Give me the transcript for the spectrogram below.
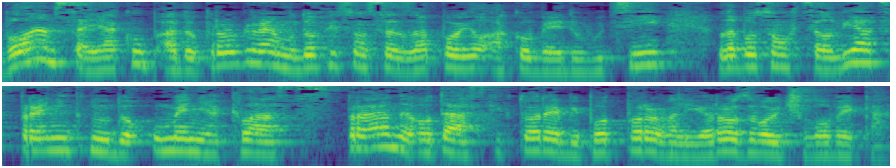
Volám sa Jakub a do programu Dofi som sa zapojil ako vedúci, lebo som chcel viac preniknúť do umenia klásť správne otázky, ktoré by podporovali rozvoj človeka.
